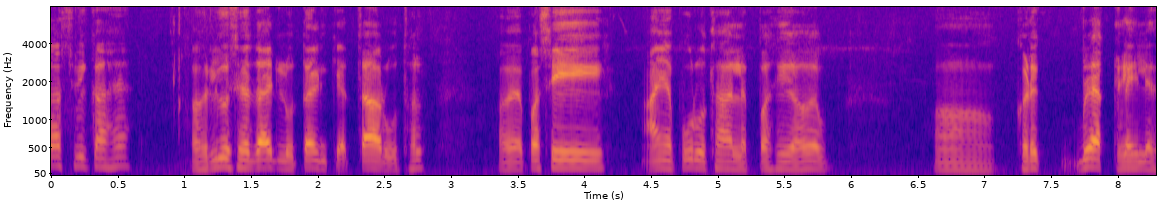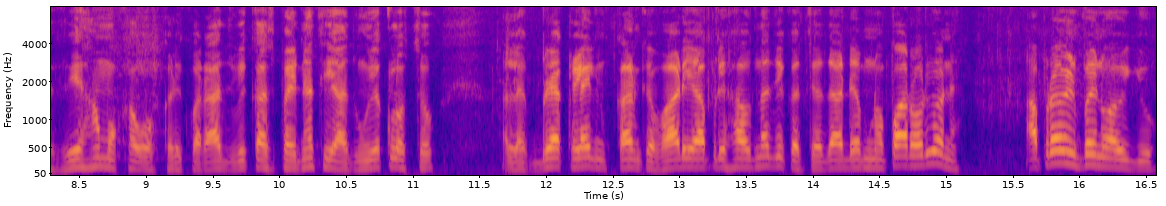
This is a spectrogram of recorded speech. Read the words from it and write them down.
દસ વીઘા છે હર્યું છે એટલું ત્રણ કે ચાર ઉથલ. હવે પછી અહીંયા પૂરું થાય એટલે પછી હવે ઘડીક બ્રેક લઈ લે. વેહામો ખાવો ઘડીક વાર. આજ વિકાસભાઈ નથી આજ હું એકલો જ છું. એટલે બ્રેક લઈને કારણ કે વાડી આપણી હાવ નજીક જ છે. દા ડેમનો પારો રહ્યો ને આ પ્રવીણભાઈનું આવી ગયું.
